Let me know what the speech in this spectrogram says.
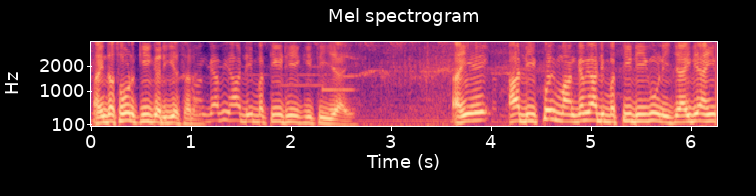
ਅਸੀਂ ਦੱਸੋ ਹੁਣ ਕੀ ਕਰੀਏ ਸਰ? ਮੰਗਿਆ ਵੀ ਸਾਡੀ ਬੱਤੀ ਠੀਕ ਕੀਤੀ ਜਾਏ। ਅਸੀਂ ਇਹ ਸਾਡੀ ਇੱਕੋ ਹੀ ਮੰਗ ਹੈ ਵੀ ਸਾਡੀ ਬੱਤੀ ਠੀਕ ਹੋਣੀ ਚਾਹੀਦੀ ਹੈ ਅਸੀਂ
